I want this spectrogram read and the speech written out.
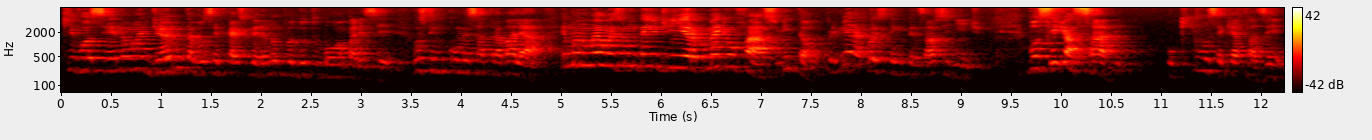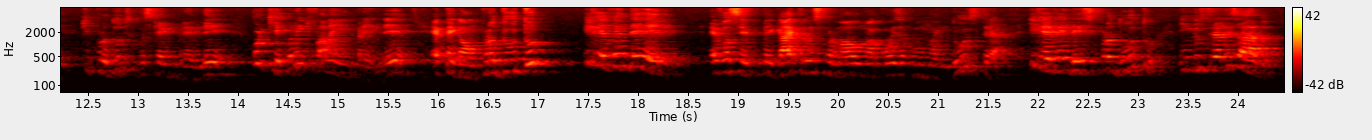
que você não adianta você ficar esperando um produto bom aparecer. Você tem que começar a trabalhar. Emanuel, mas eu não tenho dinheiro, como é que eu faço? Então, primeira coisa que você tem que pensar é o seguinte, você já sabe o que você quer fazer, que produto que você quer empreender? Porque quando a gente fala em empreender, é pegar um produto e revender ele é você pegar e transformar uma coisa como uma indústria e revender esse produto industrializado.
